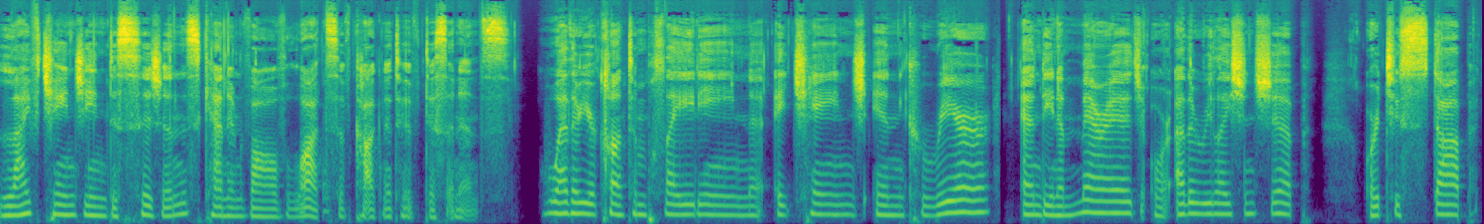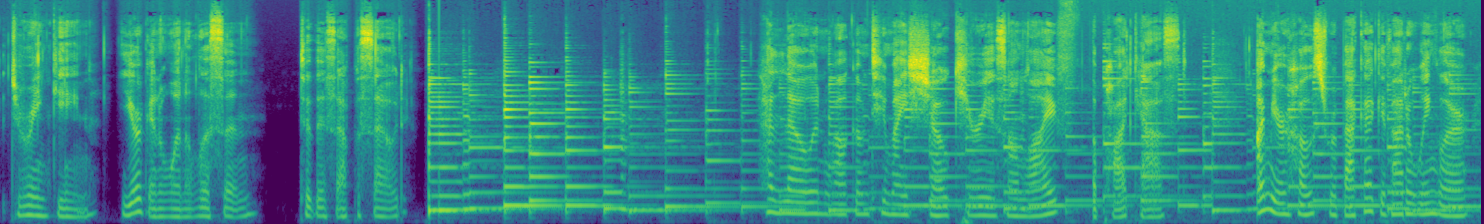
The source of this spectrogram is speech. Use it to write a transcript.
Life changing decisions can involve lots of cognitive dissonance. Whether you're contemplating a change in career, ending a marriage or other relationship, or to stop drinking, you're going to want to listen to this episode. Hello and welcome to my show, Curious on Life, the podcast. I'm your host, Rebecca Guevara Wingler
